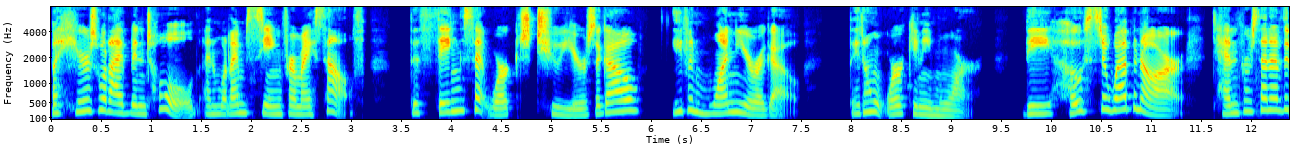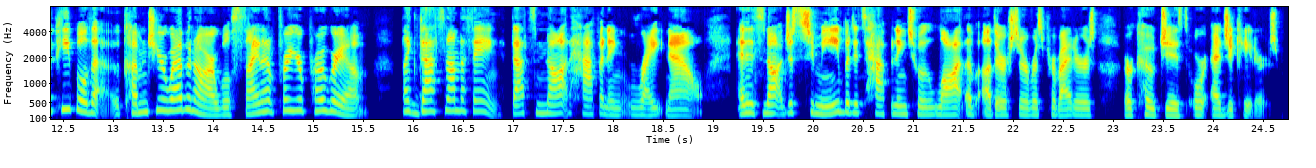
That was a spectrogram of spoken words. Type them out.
But here's what I've been told and what I'm seeing for myself. The things that worked two years ago, even one year ago, they don't work anymore the host a webinar. 10% of the people that come to your webinar will sign up for your program. Like that's not a thing. That's not happening right now. And it's not just to me, but it's happening to a lot of other service providers or coaches or educators.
